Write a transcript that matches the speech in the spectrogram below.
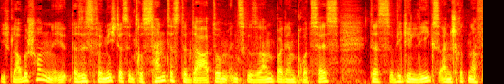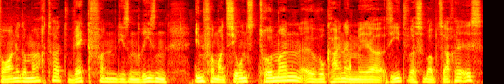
Ich glaube schon. Das ist für mich das interessanteste Datum insgesamt bei dem Prozess, dass Wikileaks einen Schritt nach vorne gemacht hat, weg von diesen riesen Informationstrümmern, äh, wo keiner mehr sieht, was überhaupt Sache ist.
